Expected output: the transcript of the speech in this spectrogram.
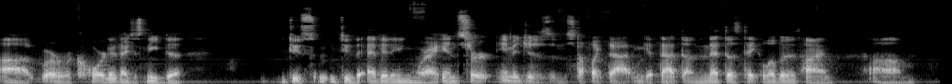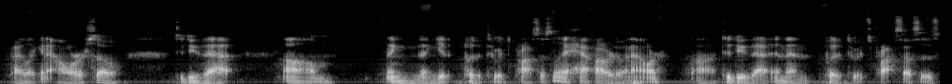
uh, or recorded. I just need to do do the editing where I insert images and stuff like that and get that done. And that does take a little bit of time, um, probably like an hour or so to do that. Um, and then get put it through its process, only a half hour to an hour, uh, to do that and then put it through its processes.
